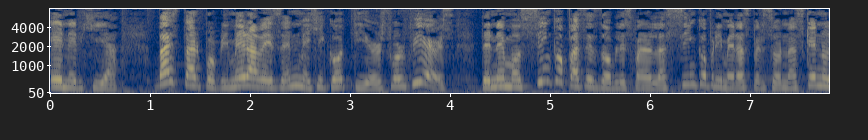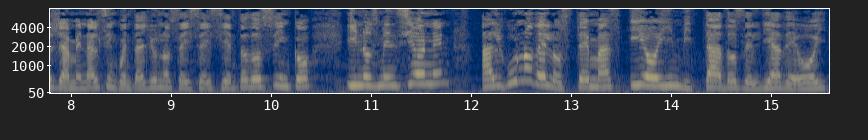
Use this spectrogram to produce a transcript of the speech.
energía va a estar por primera vez en México Tears for Fears. Tenemos cinco pases dobles para las cinco primeras personas que nos llamen al 5166125 y nos mencionen alguno de los temas y o invitados del día de hoy.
